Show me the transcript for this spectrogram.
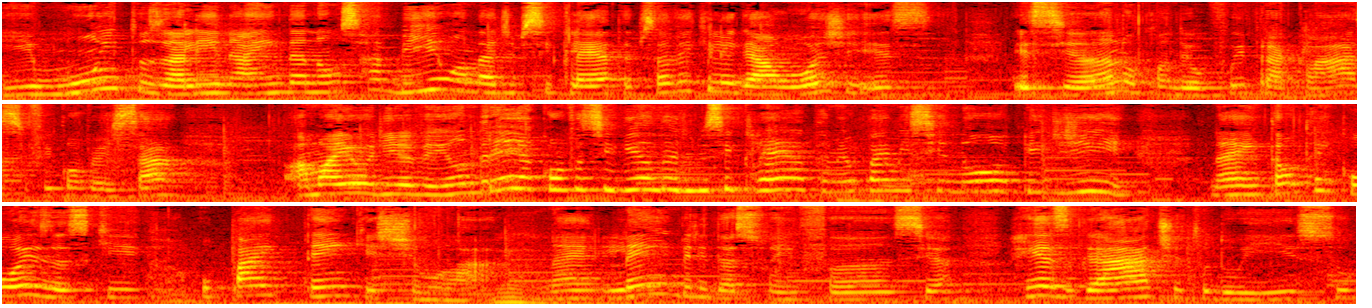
E muitos ali ainda não sabiam andar de bicicleta. Precisa ver que legal. Hoje, esse, esse ano, quando eu fui para a classe, fui conversar, a maioria veio, Andréia, como consegui andar de bicicleta? Meu pai me ensinou a pedir. Né? Então tem coisas que o pai tem que estimular. Uhum. Né? Lembre da sua infância, resgate tudo isso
